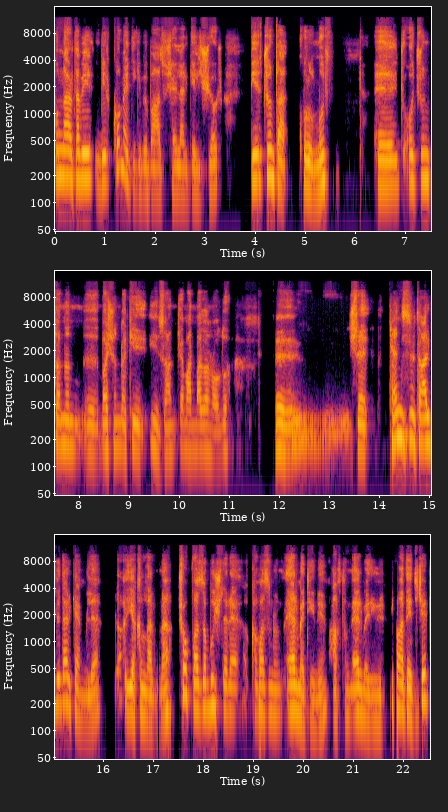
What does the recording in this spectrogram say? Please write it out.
bunlar tabii bir komedi gibi bazı şeyler gelişiyor. Bir junta kurulmuş. E, o juntanın e, başındaki insan Cemal Madanoğlu e, işte kendisini tarif ederken bile yakınlarına çok fazla bu işlere kafasının ermediğini, aklının ermediğini ifade edecek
